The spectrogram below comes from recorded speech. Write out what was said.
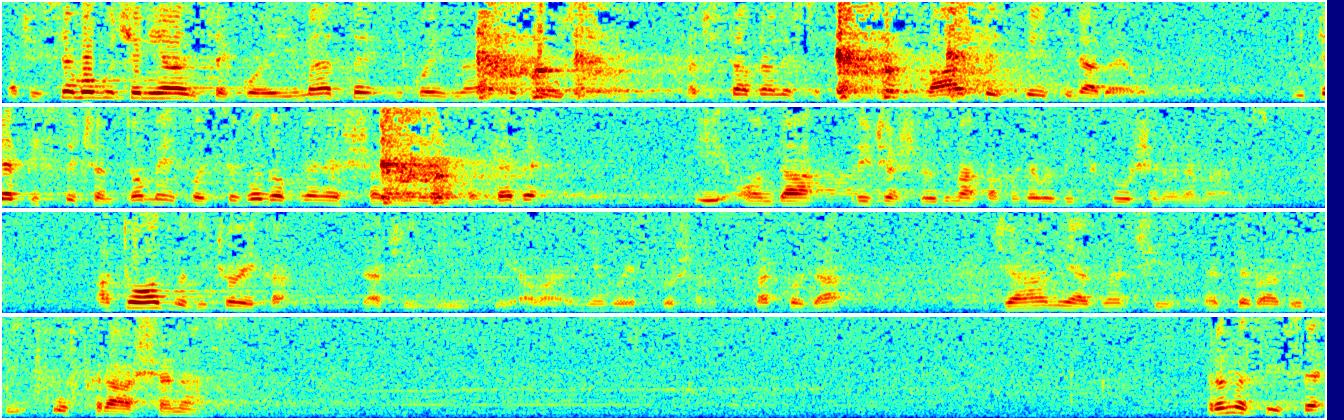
Znači, sve moguće nijanse koje imate i koje znate, plus. Znači, sabrane su 25.000 eura. I tepi sličan tome, i koji se god okreneš šalino oko tebe, i onda pričaš ljudima kako treba biti skrušeno na namazu. A to odvodi čovjeka, znači i, i ovaj, njegove skrušenosti. Tako da, džamija, znači, ne treba biti ukrašena. Prenosi se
